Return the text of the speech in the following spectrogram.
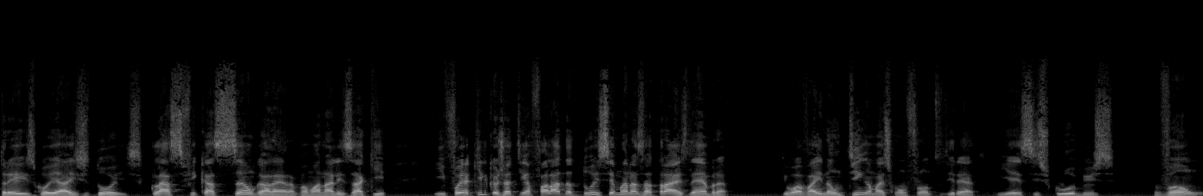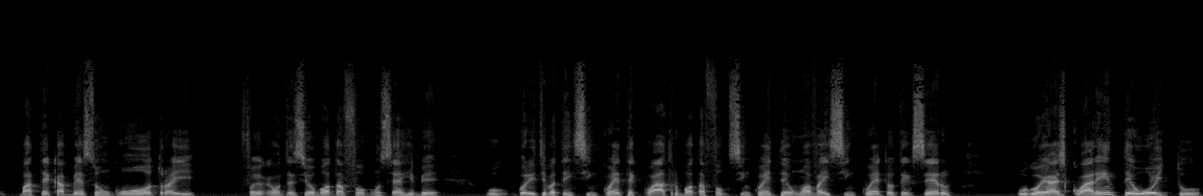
3, Goiás 2. Classificação, galera, vamos analisar aqui. E foi aquilo que eu já tinha falado há duas semanas atrás, lembra? Que o Havaí não tinha mais confronto direto. E esses clubes vão bater cabeça um com o outro aí. Foi o que aconteceu o Botafogo com o CRB. O Curitiba tem 54, o Botafogo 51, o Havaí 50 é o terceiro. O Goiás 48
